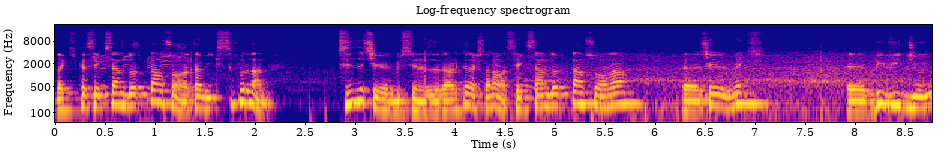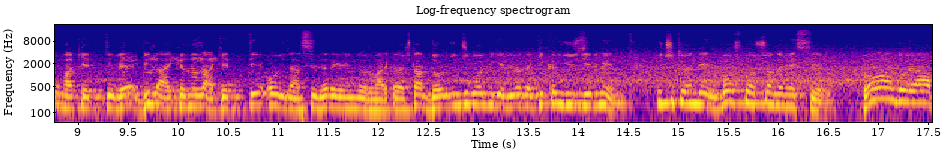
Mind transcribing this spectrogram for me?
dakika 84'ten sonra tabii 2-0'dan siz de çevirmişsinizdir arkadaşlar ama 84'ten sonra e, çevirmek e, bir videoyu hak etti ve bir like'ınızı hak etti. O yüzden sizlere yayınlıyorum arkadaşlar. Dördüncü gol mü geliyor? Dakika 120. 3-2 öndeyiz. Boş pozisyonda Messi. Ronaldo'ya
